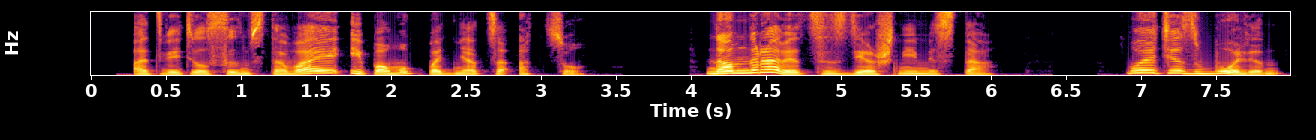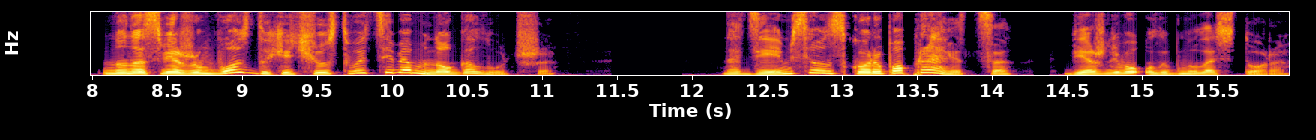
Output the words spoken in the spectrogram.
— ответил сын, вставая, и помог подняться отцу. «Нам нравятся здешние места. Мой отец болен, но на свежем воздухе чувствует себя много лучше». «Надеемся, он скоро поправится», — вежливо улыбнулась Тора.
